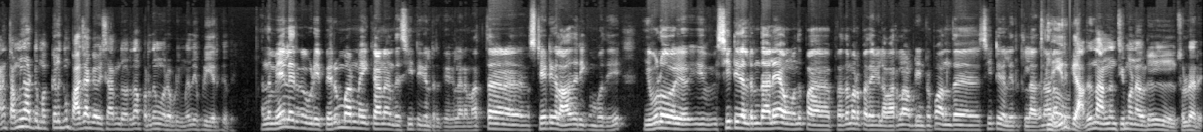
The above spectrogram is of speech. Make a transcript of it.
ஆனால் தமிழ்நாட்டு மக்களுக்கும் பாஜகவை சார்ந்தவர் தான் பிரதமர் அப்படிங்கிறது எப்படி இருக்குது அந்த மேல இருக்கக்கூடிய பெரும்பான்மைக்கான அந்த சீட்டுகள் இருக்குல்ல மற்ற ஸ்டேட்டுகள் ஆதரிக்கும் போது இவ்வளோ இவ் சீட்டுகள் இருந்தாலே அவங்க வந்து ப- பிரதமர் பதவியில வரலாம் அப்படின்றப்போ அந்த சீட்டுகள் இருக்குல்ல அதனால இருக்கு. அதுதான் அண்ணன் சீமான் அவர்கள் சொல்றாரு.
